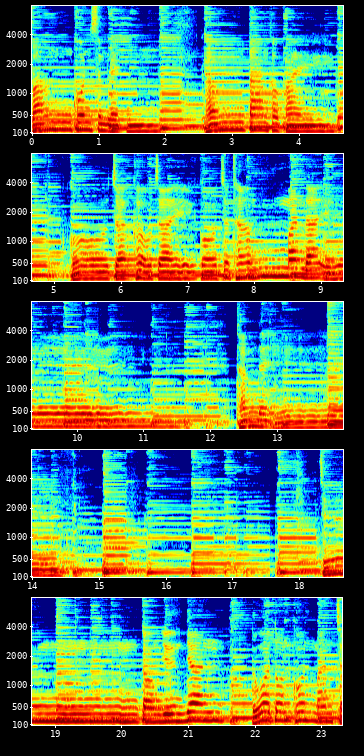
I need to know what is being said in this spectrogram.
ฟังคนสำเร็จทำตามเข้าไป ก็จะเข้าใจก็จะทำมันได้เองทำได้เองจึงต้องยืนยัน ตัวตนคนมั่นใจ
